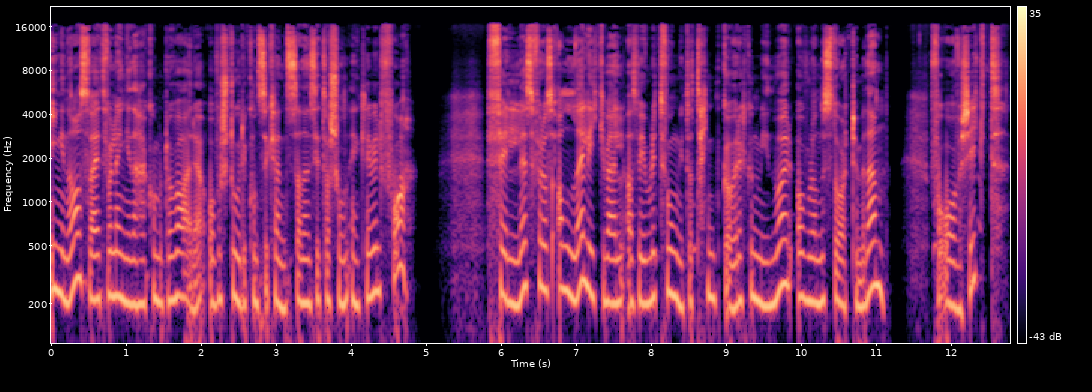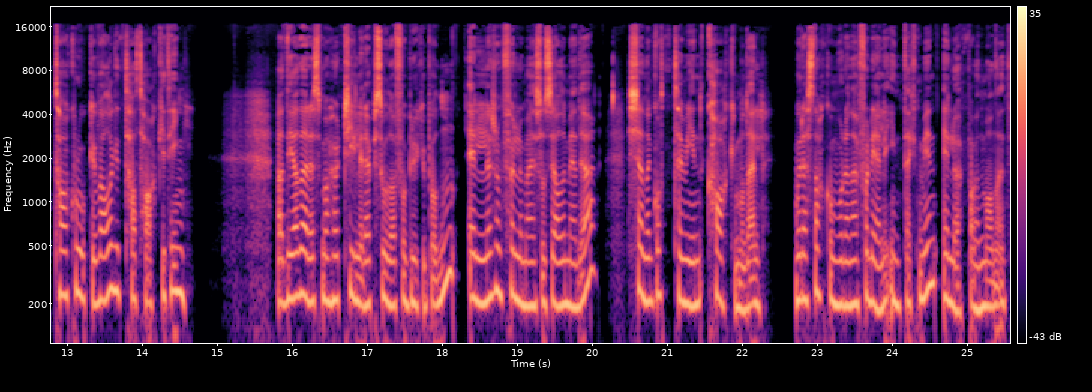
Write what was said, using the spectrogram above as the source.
Ingen av oss vet hvor lenge dette kommer til å vare, og hvor store konsekvenser den situasjonen egentlig vil få. Felles for oss alle likevel at vi blir tvunget til å tenke over økonomien vår og hvordan det står til med den. Få oversikt, ta kloke valg, ta tak i ting. Ja, De av dere som har hørt tidligere episoder av Forbrukerpodden, eller som følger meg i sosiale medier, kjenner godt til min kakemodell, hvor jeg snakker om hvordan jeg fordeler inntekten min i løpet av en måned.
